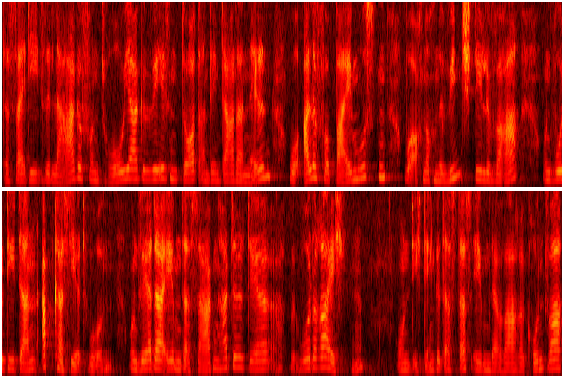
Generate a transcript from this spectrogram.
das sei diese Lage von Troja gewesen, dort an den Dardanellen, wo alle vorbei mussten, wo auch noch eine Windstille war und wo die dann abkassiert wurden. Und wer da eben das Sagen hatte, der wurde reich. Ne? Und ich denke, dass das eben der wahre Grund war.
